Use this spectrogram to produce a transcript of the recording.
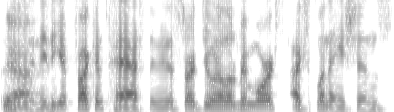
They, Yeah. they need to get fucking past. They need to start doing a little bit more ex- explanations.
